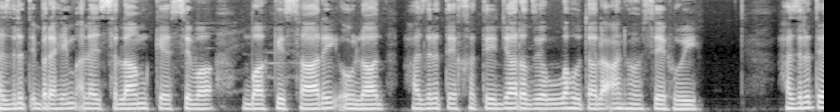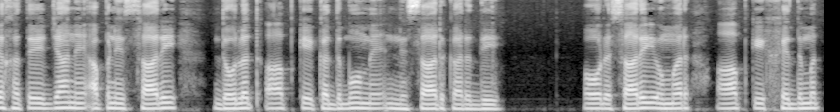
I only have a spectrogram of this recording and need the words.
حضرت ابراہیم علیہ السلام کے سوا باقی ساری اولاد حضرت ختیجہ رضی اللہ تعالی عنہ سے ہوئی۔ حضرت ختیجہ نے اپنی ساری دولت آپ کے قدموں میں نثار کر دی اور ساری عمر آپ کی خدمت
